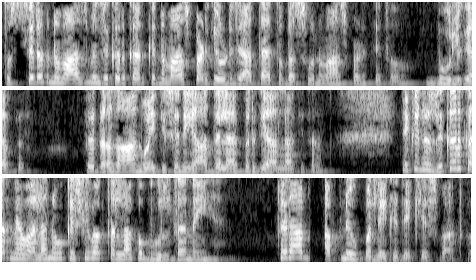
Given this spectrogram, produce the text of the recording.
تو صرف نماز میں ذکر کر کے نماز پڑھ کے اٹھ جاتا ہے تو بس وہ نماز پڑھ کے تو بھول گیا پھر۔ پھر اذان ہوئی کسی نے یاد دلایا، پھر گیا اللہ کی طرف۔ لیکن جو ذکر کرنے والا نا وہ کسی وقت اللہ کو بھولتا نہیں ہے۔ پھر آپ اپنے اوپر لے کے دیکھیے اس بات کو۔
